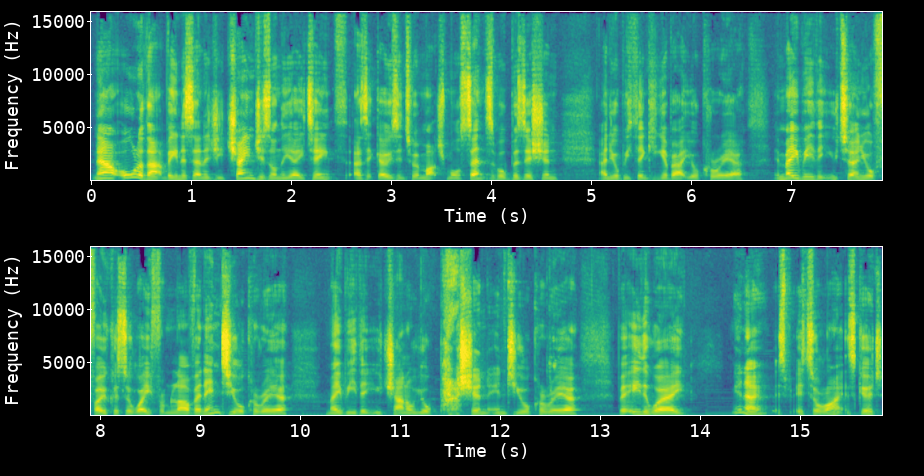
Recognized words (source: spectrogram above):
now all of that venus energy changes on the 18th as it goes into a much more sensible position and you'll be thinking about your career it may be that you turn your focus away from love and into your career maybe that you channel your passion into your career but either way you know, it's, it's all right, it's good.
